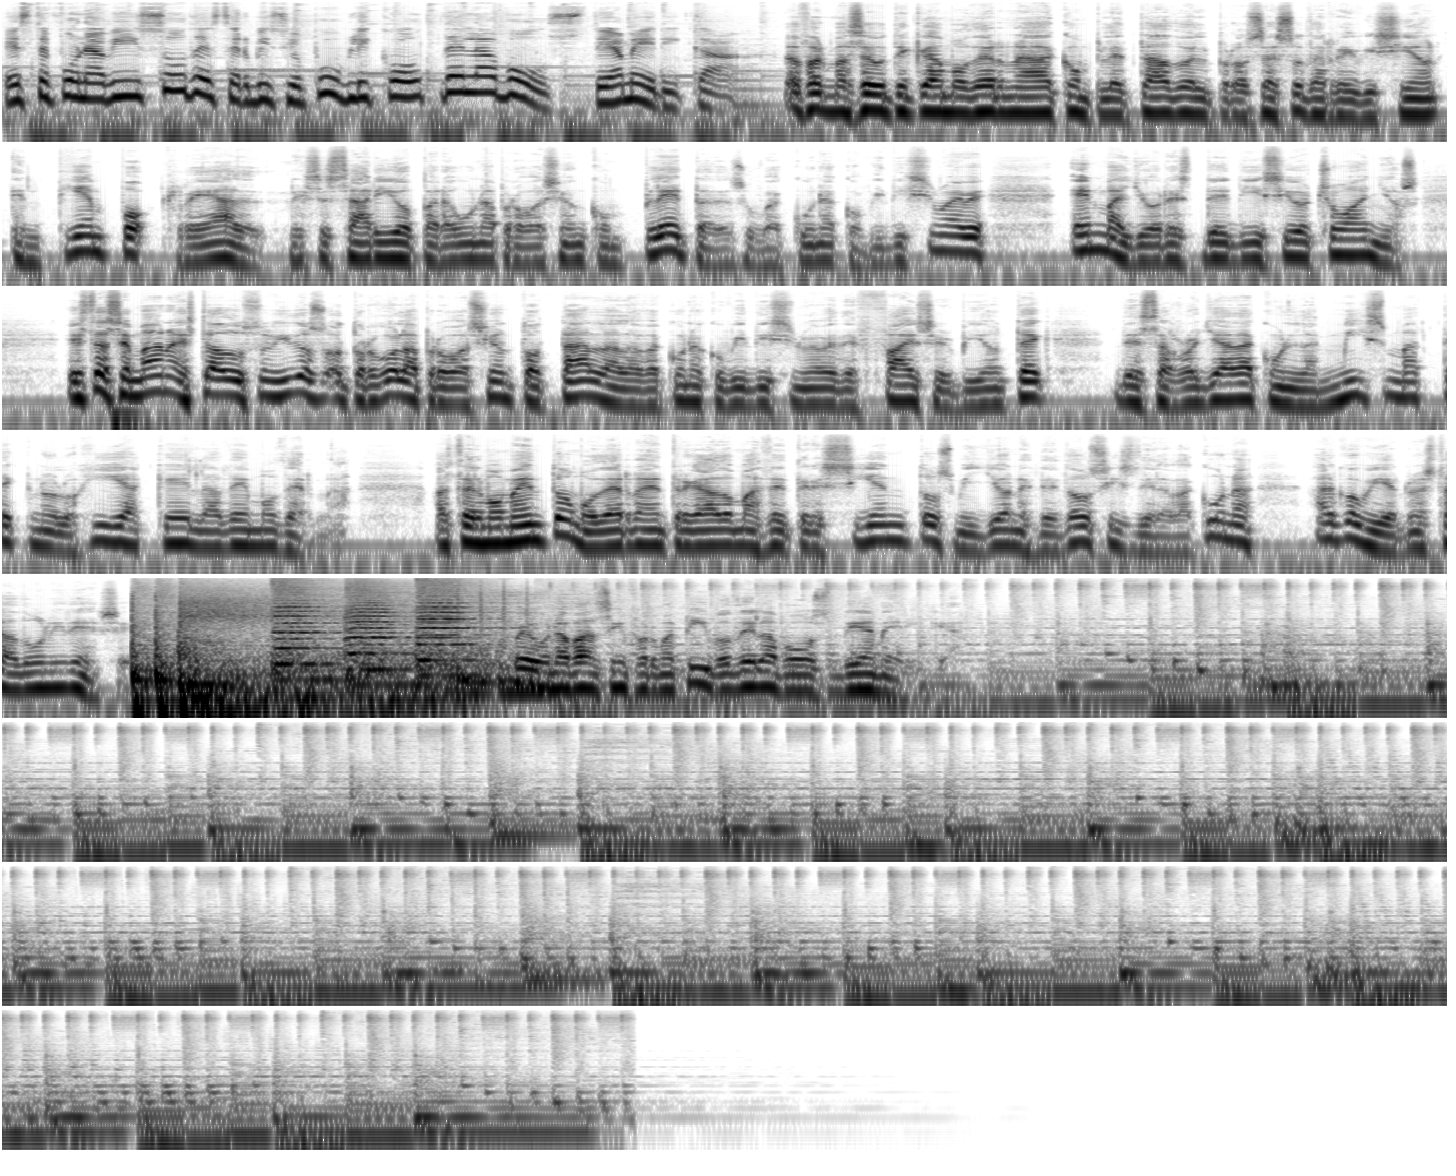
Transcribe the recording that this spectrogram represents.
Este fue un aviso de servicio público de La Voz de América. La farmacéutica Moderna ha completado el proceso de revisión en tiempo real necesario para una aprobación completa de su vacuna COVID-19 en mayores de 18 años. Esta semana Estados Unidos otorgó la aprobación total a la vacuna COVID-19 de Pfizer BioNTech desarrollada con la misma tecnología que la de Moderna. Hasta el momento, Moderna ha entregado más de 300 millones de dosis de la vacuna al gobierno estadounidense. Fue un avance informativo de La Voz de América.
